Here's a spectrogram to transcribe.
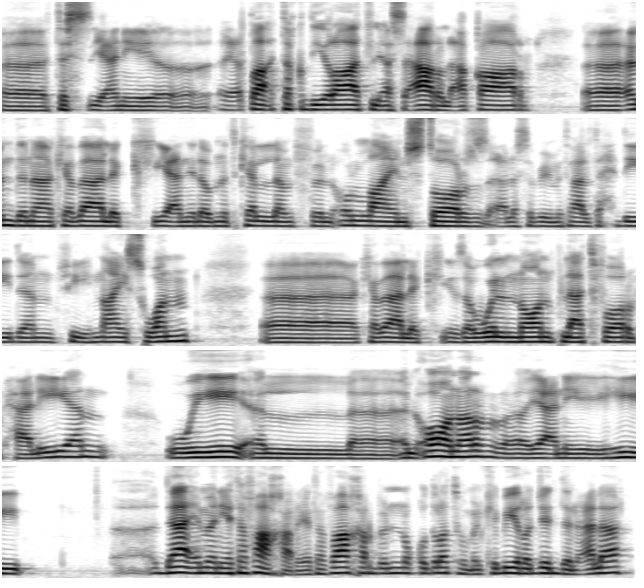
آه تس يعني إعطاء تقديرات لأسعار العقار. عندنا كذلك يعني لو بنتكلم في ال online stores على سبيل المثال تحديدا في Nice One آه كذلك as well known platform حاليا وال owner يعني هي دائما يتفاخر يتفاخر بأنه قدرتهم الكبيرة جدا على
